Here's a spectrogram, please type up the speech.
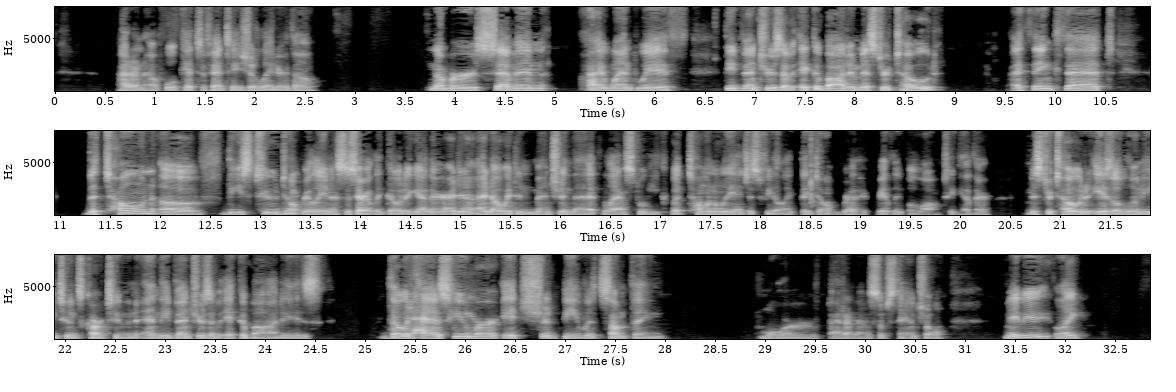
I don't know. We'll get to Fantasia later though. Number seven, I went with The Adventures of Ichabod and Mr. Toad. I think that the tone of these two don't really necessarily go together. I didn't. I know we didn't mention that last week, but tonally, I just feel like they don't re- really belong together. Mr. Toad is a Looney Tunes cartoon, and The Adventures of Ichabod is, though it has humor, it should be with something more. I don't know, substantial. Maybe like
